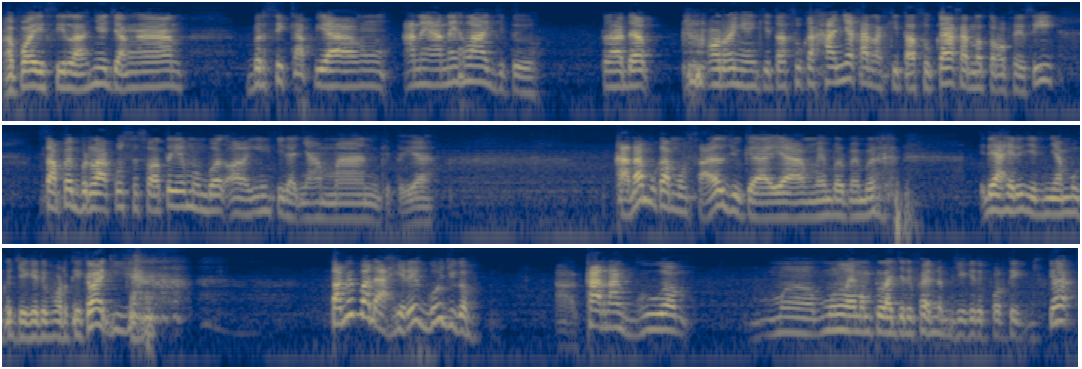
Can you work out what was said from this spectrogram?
apa istilahnya jangan bersikap yang aneh-aneh lah gitu terhadap orang yang kita suka hanya karena kita suka karena profesi sampai berlaku sesuatu yang membuat orang ini tidak nyaman gitu ya karena bukan mustahil juga yang member-member ini akhirnya jadi nyambung ke JKT48 lagi kan. Tapi pada akhirnya gue juga ah, karena gue mulai mempelajari fandom JKT48 juga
